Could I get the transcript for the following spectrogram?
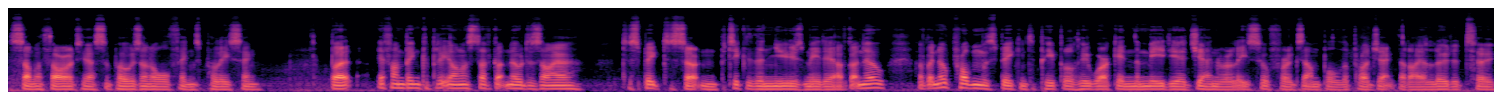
some authority, I suppose, on all things policing. But if I'm being completely honest, I've got no desire to speak to certain, particularly the news media. I've got no, I've got no problem with speaking to people who work in the media generally. So, for example, the project that I alluded to,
